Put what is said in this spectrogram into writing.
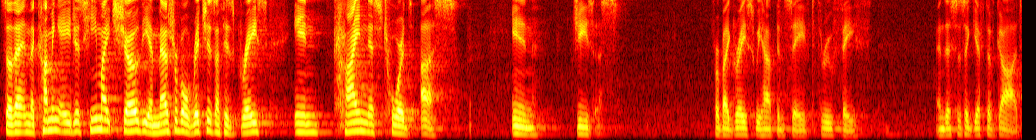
so that in the coming ages he might show the immeasurable riches of his grace in kindness towards us in Jesus. For by grace we have been saved through faith. And this is a gift of God,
